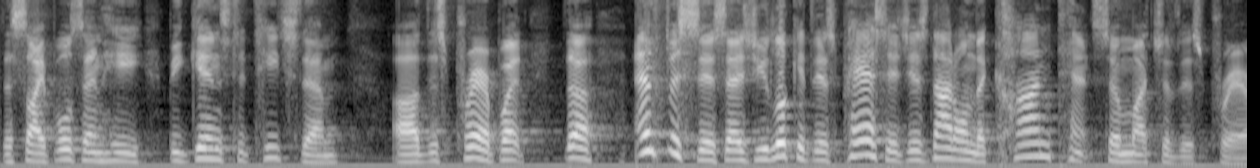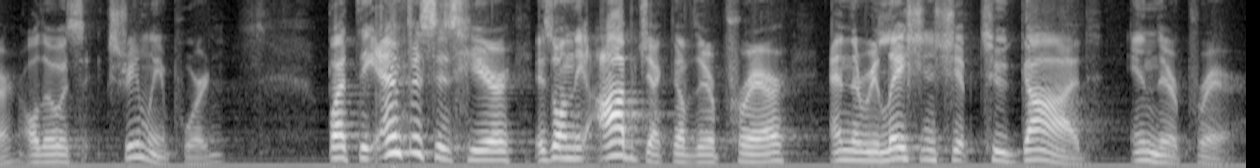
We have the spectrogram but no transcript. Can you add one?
disciples and he begins to teach them uh, this prayer. But the emphasis as you look at this passage is not on the content so much of this prayer, although it's extremely important, but the emphasis here is on the object of their prayer and the relationship to God in their prayer.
